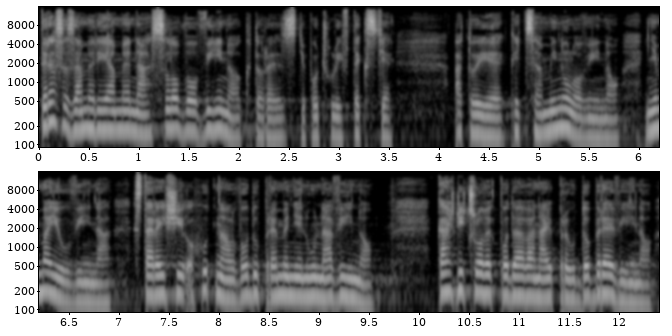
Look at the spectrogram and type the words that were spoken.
Teraz sa zameriame na slovo víno, ktoré ste počuli v texte. A to je, keď sa minulo víno, nemajú vína, starejší ochutnal vodu premenenú na víno. Každý človek podáva najprv dobré víno.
